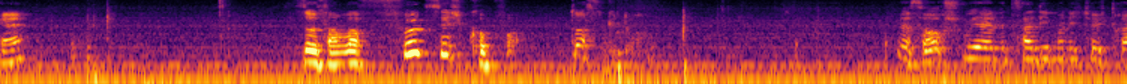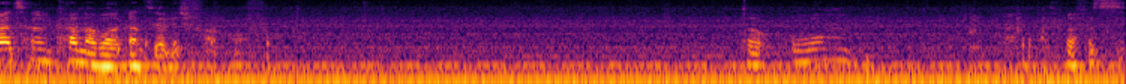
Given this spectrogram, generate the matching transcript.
Okay. So, jetzt haben wir 40 Kupfer. Das geht doch. Das ist auch schon wieder eine Zahl, die man nicht durch 3 zahlen kann, aber ganz ehrlich, fuck off. warum... Was, was, ist,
